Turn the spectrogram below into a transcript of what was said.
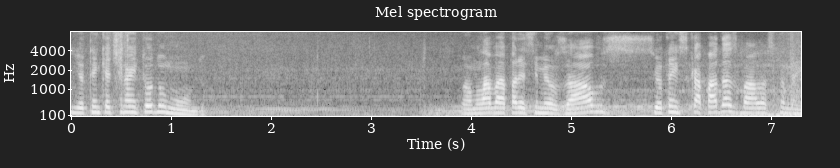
e eu tenho que atirar em todo mundo. Vamos lá, vai aparecer meus alvos. Eu tenho que escapar das balas também.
